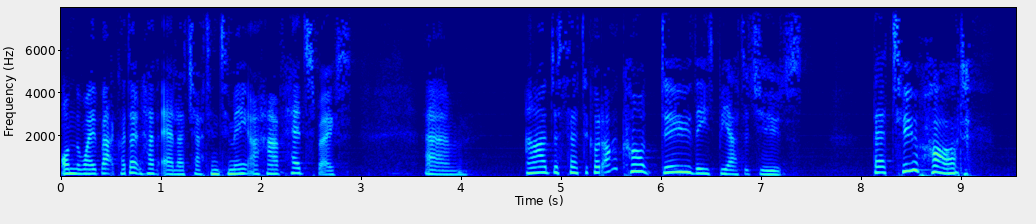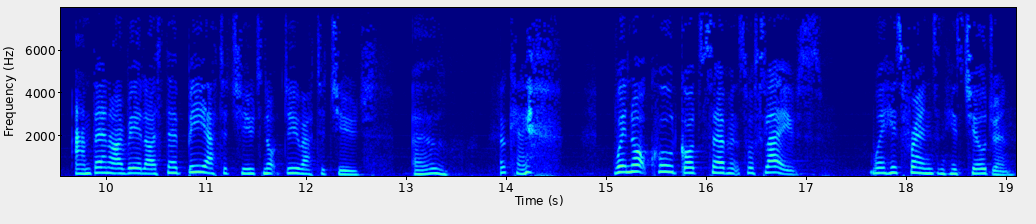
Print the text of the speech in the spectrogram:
on the way back, I don't have Ella chatting to me, I have Headspace. Um, and I just said to God, I can't do these Beatitudes. They're too hard. And then I realised they're be attitudes, not do attitudes. Oh. Okay. We're not called God's servants or slaves. We're his friends and his children.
